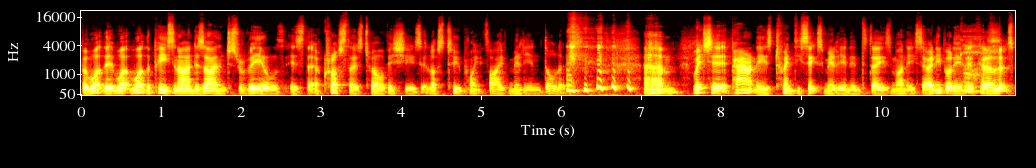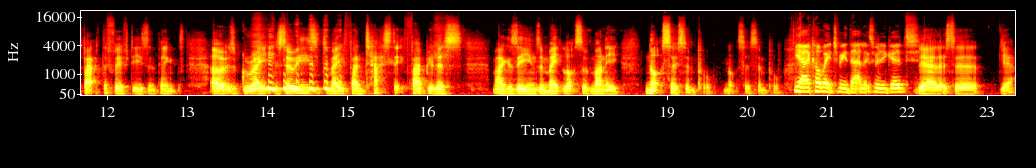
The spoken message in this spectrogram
But what the what, what the piece in Eye on Design just reveals is that across those twelve issues, it lost two point five million dollars. um, which apparently is 26 million in today's money. So anybody that kind of looks back to the 50s and thinks, oh, it was great, it's so easy to make fantastic, fabulous magazines and make lots of money. Not so simple. Not so simple. Yeah, I can't wait to read that. It looks really good. Yeah, that's a yeah.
